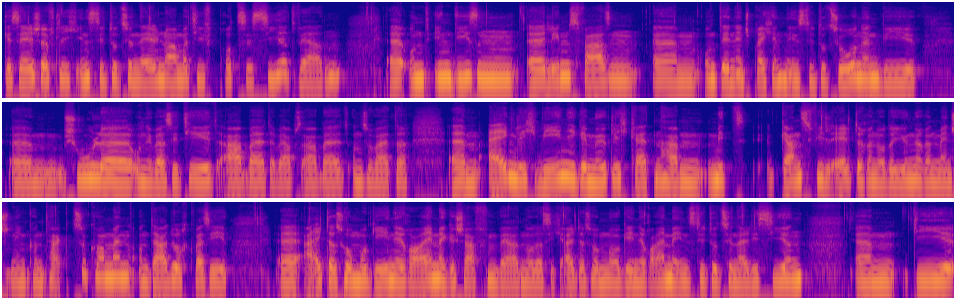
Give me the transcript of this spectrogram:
gesellschaftlich, institutionell, normativ prozessiert werden äh, und in diesen äh, Lebensphasen ähm, und den entsprechenden Institutionen wie ähm, Schule, Universität, Arbeit, Erwerbsarbeit und so weiter ähm, eigentlich wenige Möglichkeiten haben, mit ganz viel älteren oder jüngeren Menschen in Kontakt zu kommen und dadurch quasi äh, altershomogene Räume geschaffen werden oder sich altershomogene Räume institutionalisieren, ähm, die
